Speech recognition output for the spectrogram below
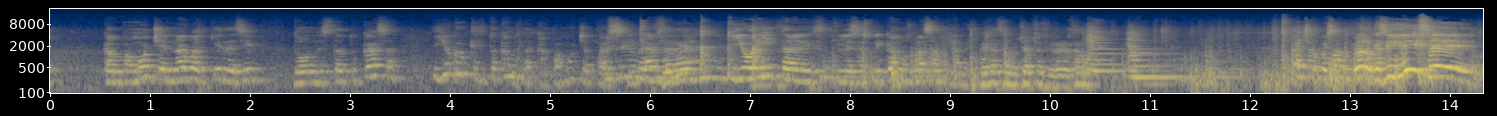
campamoche en náhuatl quiere decir dónde está tu casa. Y yo creo que tocamos la campamocha para sí, Y ahorita les, explicamos más ampliamente. Vénganse muchachos y regresamos. Échalo, pues, Claro que sí, dice.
